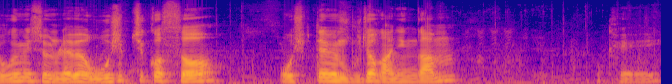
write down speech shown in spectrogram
조금 있으면 레벨 50 찍었어. 50 되면 무적 아닌감? 오케이.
